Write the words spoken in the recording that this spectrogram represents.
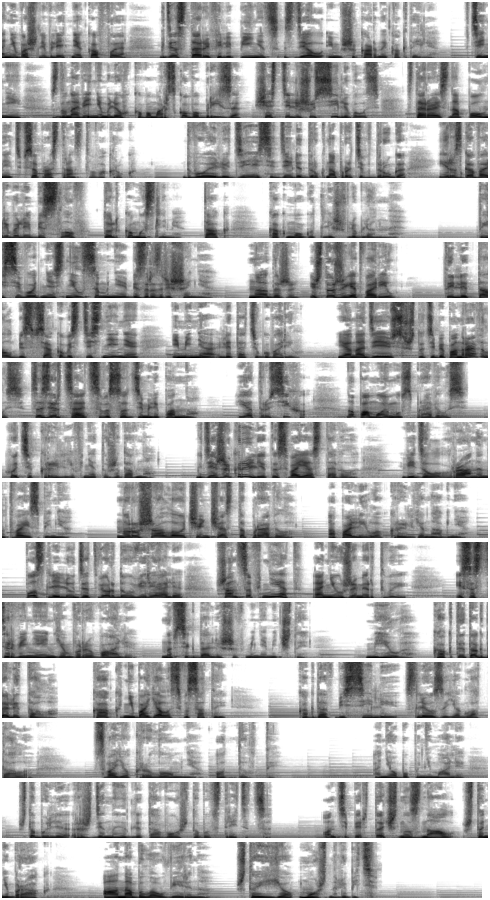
Они вошли в летнее кафе, где старый филиппинец сделал им шикарные коктейли. В тени, с дуновением легкого морского бриза, счастье лишь усиливалось, стараясь наполнить все пространство вокруг. Двое людей сидели друг напротив друга и разговаривали без слов, только мыслями, так, как могут лишь влюбленные. «Ты сегодня снился мне без разрешения. Надо же, и что же я творил? Ты летал без всякого стеснения и меня летать уговорил. Я надеюсь, что тебе понравилось созерцать с высот земли панно. Я трусиха, но, по-моему, справилась, хоть и крыльев нет уже давно. Где же крылья ты свои оставила? Видел раны на твоей спине?» Нарушала очень часто правила, опалила крылья на огне. После люди твердо уверяли, шансов нет, они уже мертвы, и со стервенением вырывали, навсегда лишив меня мечты. «Милая, как ты тогда летала? Как не боялась высоты?» Когда в бессилии слезы я глотала, свое крыло мне отдал ты. Они оба понимали, что были рождены для того, чтобы встретиться. Он теперь точно знал, что не брак — а она была уверена, что ее можно любить.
